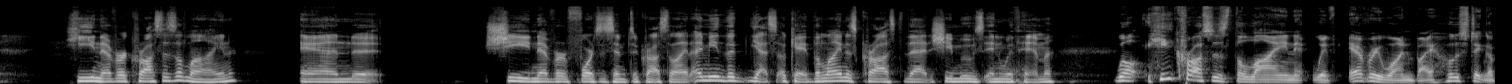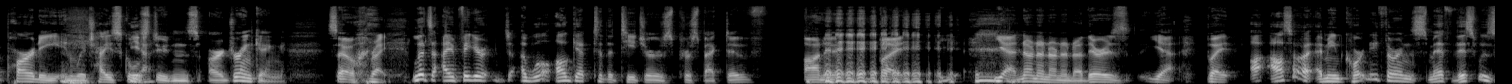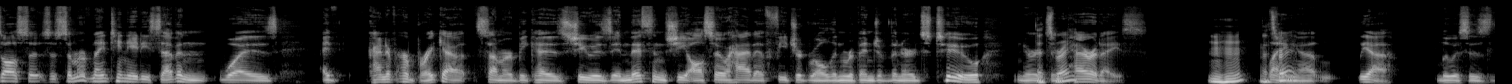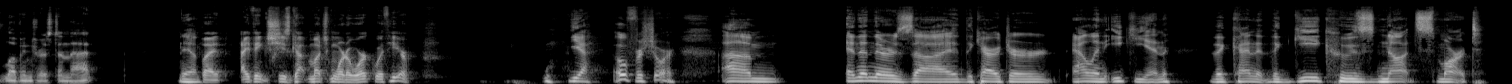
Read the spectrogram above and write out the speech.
he never crosses a line, and she never forces him to cross the line. I mean, the yes, okay, the line is crossed that she moves in with him. Well, he crosses the line with everyone by hosting a party in which high school Yeah. students are drinking. So Right. let's. I figure we'll. I'll get to the teacher's perspective on it, but yeah, no, no, no, no, no. There is, yeah, but uh, also, I mean, Courtney Thorne Smith. This was also so. Summer of 1987 was, I kind of her breakout summer because she was in this, and she also had a featured role in Revenge of the Nerds 2, Nerds That's in right. Paradise, Mm-hmm. That's playing, right. uh, yeah, Lewis's love interest in that. Yeah. But I think she's got much more to work with here. Yeah. Oh, for sure. Um, and then there's uh, the character Alan Eakian, the kind of the geek who's not smart.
